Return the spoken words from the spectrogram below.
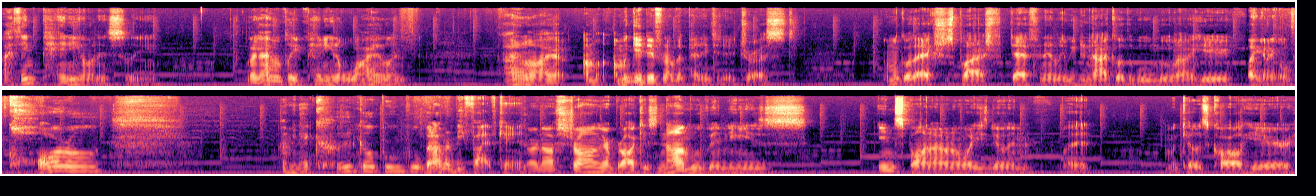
I think Penny, honestly. Like I haven't played Penny in a while, and I don't know. I I'm I'm gonna get different on the Penny today. Trust. I'm gonna go the extra splash definitely. We do not go the boom boom out here. I'm gonna go Carl. I mean, I could go boom boom, but I'm gonna be 5k. Starting off strong. Our Brock is not moving. He's in spawn. I don't know what he's doing, but I'm gonna kill this Carl here.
